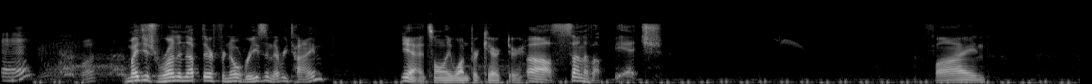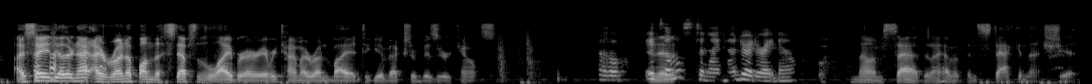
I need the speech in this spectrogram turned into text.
Eh? what? Am I just running up there for no reason every time? Yeah, it's only one per character. Oh, son of a bitch. Fine. I was saying the other night I run up on the steps of the library every time I run by it to give extra visitor counts. Oh, it's then- almost to 900 right now. Now I'm sad that I haven't been stacking that shit.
